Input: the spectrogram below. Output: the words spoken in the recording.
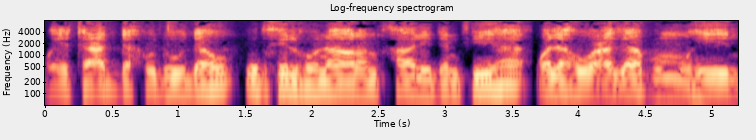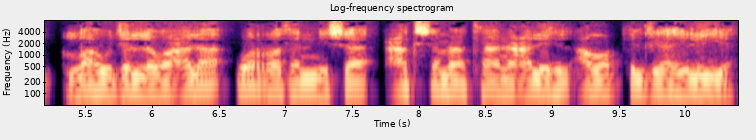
ويتعد حدوده يدخله نارا خالدا فيها وله عذاب مهين. الله جل وعلا ورث النساء عكس ما كان عليه الأمر في الجاهلية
